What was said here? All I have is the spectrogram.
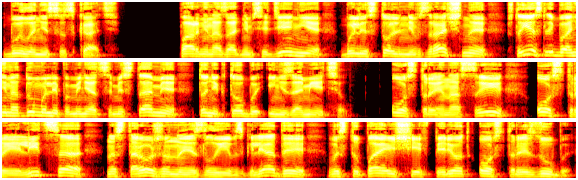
было не сыскать. Парни на заднем сиденье были столь невзрачные, что если бы они надумали поменяться местами, то никто бы и не заметил. Острые носы, острые лица, настороженные злые взгляды, выступающие вперед острые зубы.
